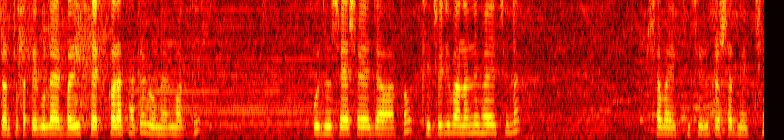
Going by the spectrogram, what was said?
যন্ত্রপাতিগুলো একবারই সেট করা থাকে রুমের মধ্যে। পুজো শেষ হয়ে যাওয়ার পর খিচুড়ি বানানো হয়েছিল। সবাই খিচুড়ি প্রসাদ নিচ্ছে।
